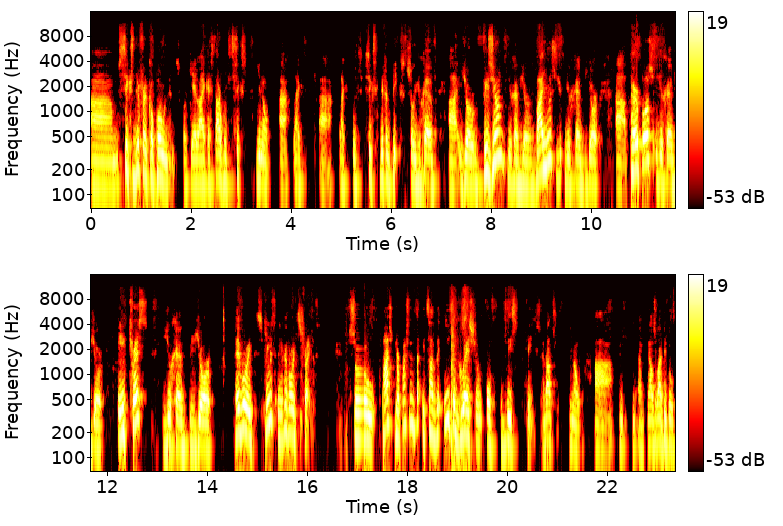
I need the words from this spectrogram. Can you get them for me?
um, six different components. Okay, like I start with six, you know, uh, like uh, like with six different peaks. So you have uh, your vision, you have your values, you, you have your uh, purpose, you have your interests, you have your favorite skills and your favorite strengths. So your passion it's at the integration of these things, and that's you know uh, and that's why people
